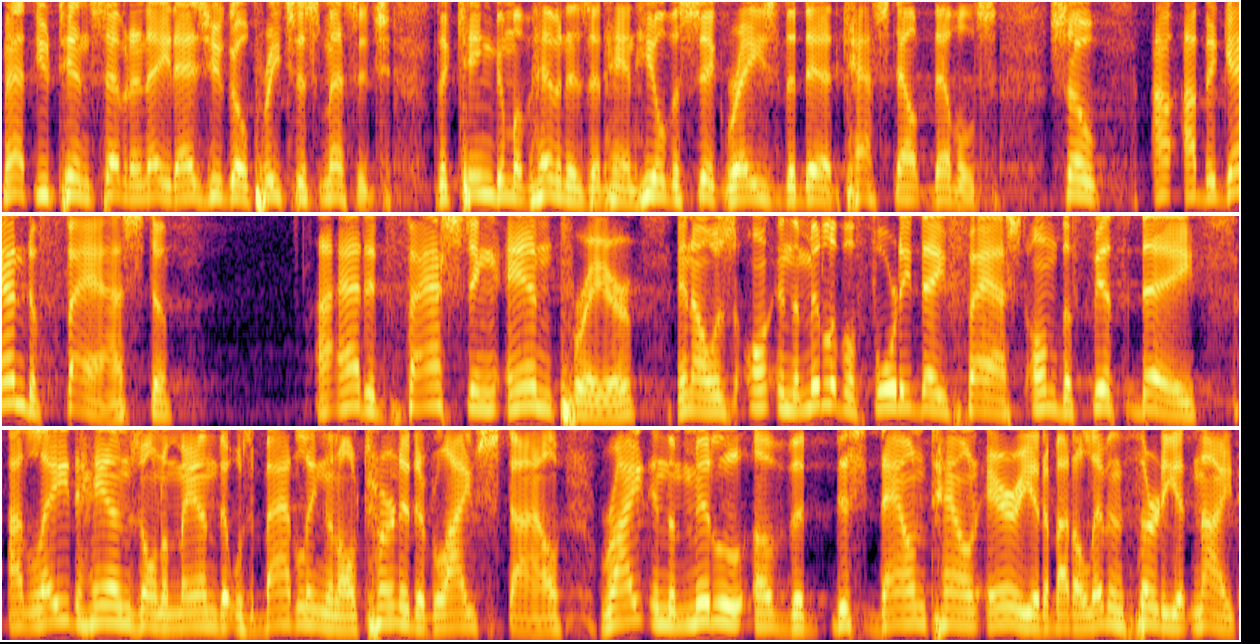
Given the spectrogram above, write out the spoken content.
Matthew 10 7 and 8 as you go, preach this message. The kingdom of heaven is at hand. Heal the sick, raise the dead, cast out devils. So I, I began to fast. I added fasting and prayer, and I was on, in the middle of a 40 day fast. On the fifth day, I laid hands on a man that was battling an alternative lifestyle right in the middle of the, this downtown area at about 11:30 at night.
